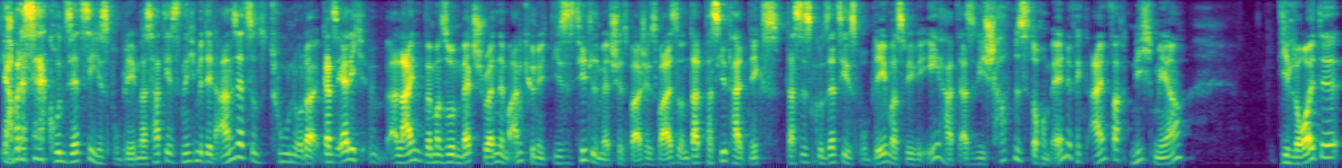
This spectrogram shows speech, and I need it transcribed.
Ja, aber das ist ja ein grundsätzliches Problem. Das hat jetzt nicht mit den Ansätzen zu tun oder ganz ehrlich, allein wenn man so ein Match random ankündigt, dieses Titelmatch jetzt beispielsweise, und dann passiert halt nichts, das ist ein grundsätzliches Problem, was WWE hat. Also die schaffen es doch im Endeffekt einfach nicht mehr, die Leute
